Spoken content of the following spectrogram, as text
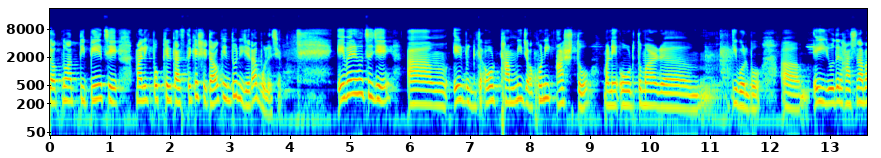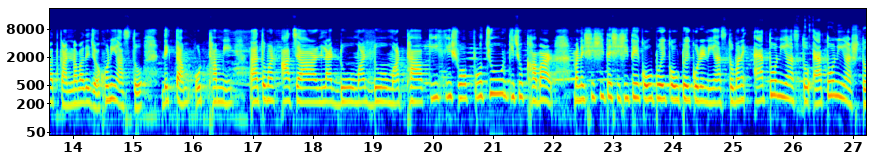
যত্ন আত্মি পেয়েছে মালিক পক্ষের কাছ থেকে, সেটাও কিন্তু নিজেরা বলেছে। এবারে হচ্ছে যে এর ওর ঠাম্মি যখনই আসতো মানে ওর তোমার কি বলব এই ওদের হাসনাবাদ, কান্নাবাদে যখনই আসতো, দেখতাম ওর ঠাম্মি তোমার আচার, লাড্ডু, মাড্ডু, মাঠা, কি কি সব প্রচুর কিছু খাবার মানে শিশিতে শিশিতে কৌটোয় কৌটোয় করে নিয়ে আসতো মানে এত নিয়ে আসতো, এত নিয়ে আসতো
